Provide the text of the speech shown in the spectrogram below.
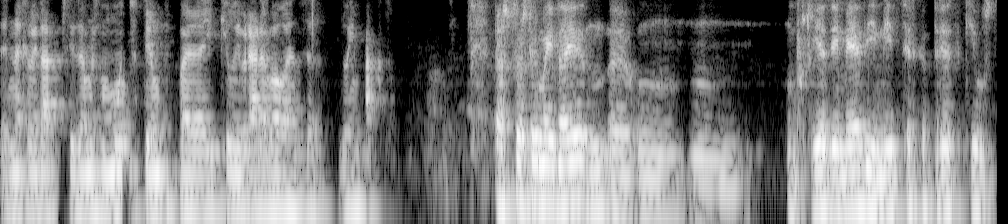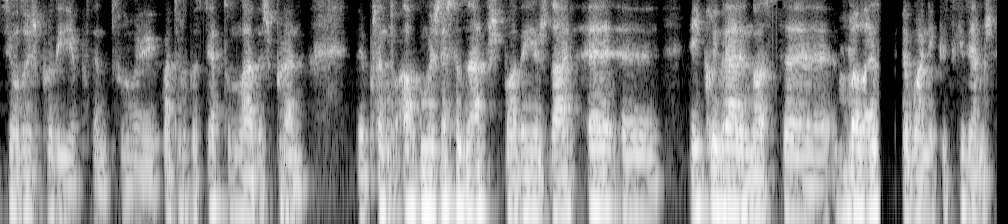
na realidade precisamos de muito tempo para equilibrar a balança do impacto. Para as pessoas terem uma ideia, um, um, um português em média emite cerca de 13 kg de CO2 por dia, portanto é 4,7 toneladas por ano. Eh, portanto, algumas destas árvores podem ajudar a, a, a equilibrar a nossa balança carbónica, se quisermos.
